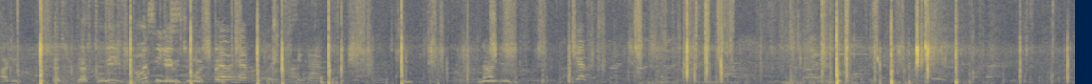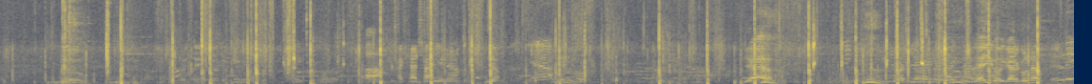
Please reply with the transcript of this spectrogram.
I can, that's, that's too easy. Oh, You gave me too much space. Have a half the brain. I think I Now you, Yep. Uh, I catch on you now? yep. Yeah. Yeah. There you go, you gotta go left. Really?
